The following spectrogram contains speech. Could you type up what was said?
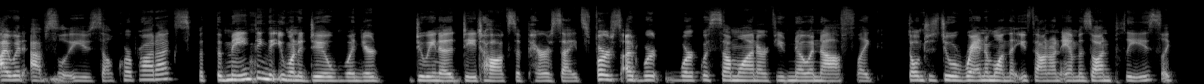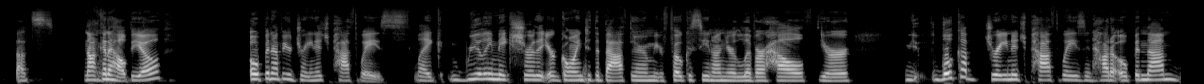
I would absolutely use Cellcore products, but the main thing that you want to do when you're doing a detox of parasites, first I'd work work with someone or if you know enough, like don't just do a random one that you found on Amazon, please. Like that's not going to help you. Open up your drainage pathways. Like really make sure that you're going to the bathroom, you're focusing on your liver health, you're you- look up drainage pathways and how to open them.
